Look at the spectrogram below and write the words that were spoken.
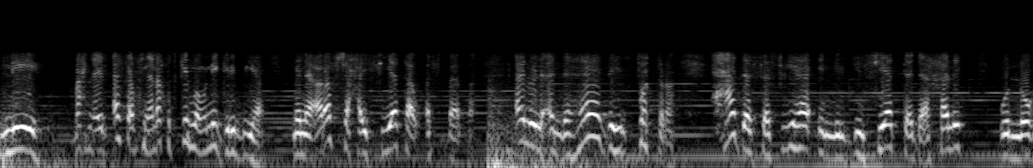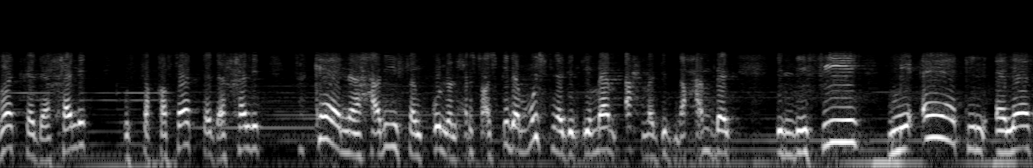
ليه؟ ما إحنا للأسف إحنا ناخد كلمة ونجري بيها. ما نعرفش حيثياتها وأسبابها. قالوا لأن هذه الفترة حدث فيها أن الجنسيات تداخلت واللغات تداخلت والثقافات تدخلت فكان حريصا كل الحرص. عشان كده مسند الإمام أحمد بن حنبل اللي فيه مئات الآلاف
